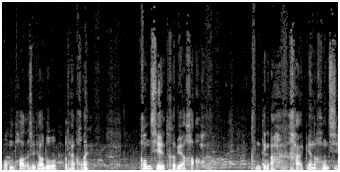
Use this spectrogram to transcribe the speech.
我们跑的这条路不太宽，空气特别好，肯定啊，海边的空气。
